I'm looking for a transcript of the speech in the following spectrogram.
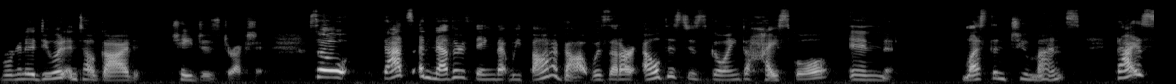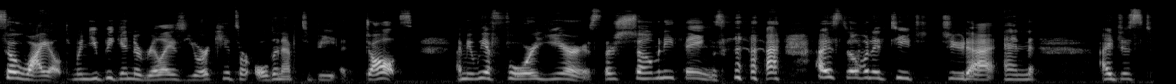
We're going to do it until God changes direction. So that's another thing that we thought about was that our eldest is going to high school in less than two months. That is so wild when you begin to realize your kids are old enough to be adults. I mean, we have four years. There's so many things I still want to teach Judah. And I just,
